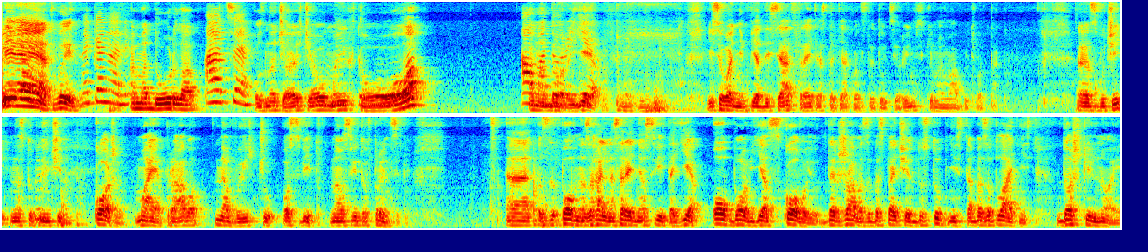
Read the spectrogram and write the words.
Привіт! Ви! На каналі. Амадурла А це означає, що ми хто? Амадор є. І сьогодні 53 стаття Конституції Римської, мабуть, от так. Е, Звучить наступним чином: кожен має право на вищу освіту, на освіту в принципі. Е, Повна загальна середня освіта є обов'язковою. Держава забезпечує доступність та безоплатність дошкільної,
